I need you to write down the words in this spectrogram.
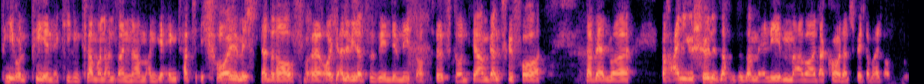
P und P in eckigen Klammern an seinen Namen angehängt hat. Ich freue mich darauf, äh, euch alle wiederzusehen demnächst auf Swift. Und wir haben ganz viel vor. Da werden wir noch einige schöne Sachen zusammen erleben, aber da kommen wir dann später mal drauf zu.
